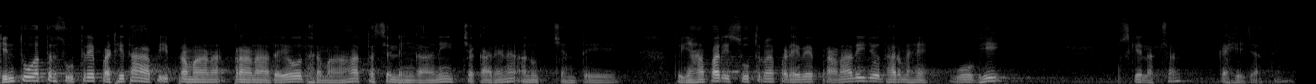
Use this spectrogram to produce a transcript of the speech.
किंतु अत्र सूत्रे पठिता अपनी प्रमाण, प्राणादयो धर्मा तस्य लिंगानी चकारेण अनुच्यंते तो यहाँ पर इस सूत्र में पढ़े हुए प्राणादि जो धर्म है, वो भी उसके लक्षण कहे जाते हैं।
